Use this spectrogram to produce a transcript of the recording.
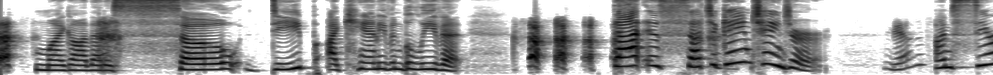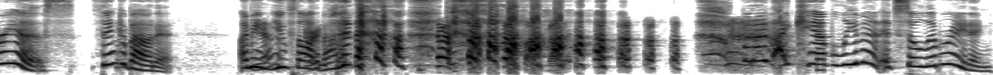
my God, that is so deep. I can't even believe it. that is such a game changer. Yeah. I'm serious. Think about it. I mean, Yeah, you've thought very about it. but I, I can't believe it. It's so liberating.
